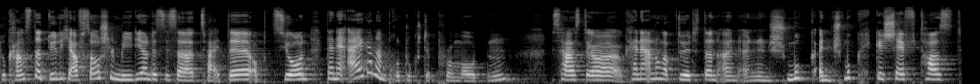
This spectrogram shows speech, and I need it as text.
du kannst natürlich auf Social Media, und das ist eine zweite Option, deine eigenen Produkte promoten. Das heißt, ja, keine Ahnung, ob du jetzt dann einen Schmuck, ein Schmuckgeschäft hast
